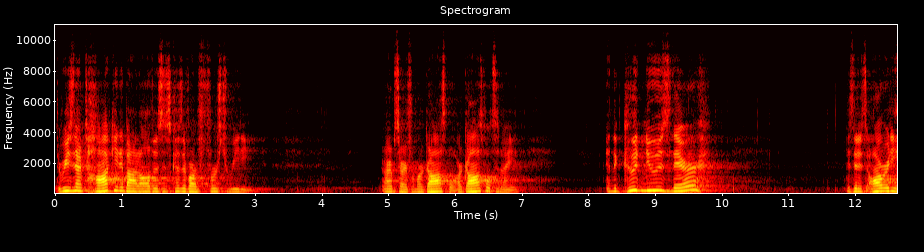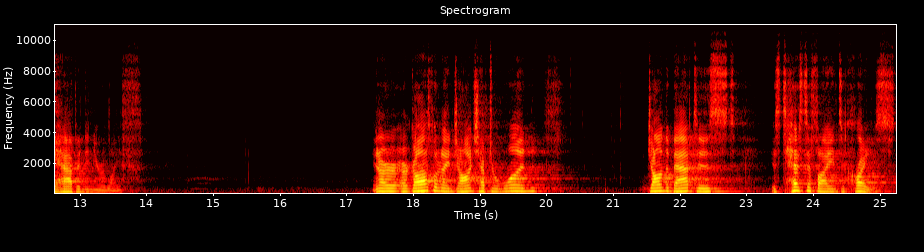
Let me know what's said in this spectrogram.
The reason I'm talking about all this is because of our first reading. I'm sorry, from our gospel. Our gospel tonight. And the good news there is that it's already happened in your life. In our, our gospel tonight, John chapter 1, John the Baptist is testifying to Christ.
